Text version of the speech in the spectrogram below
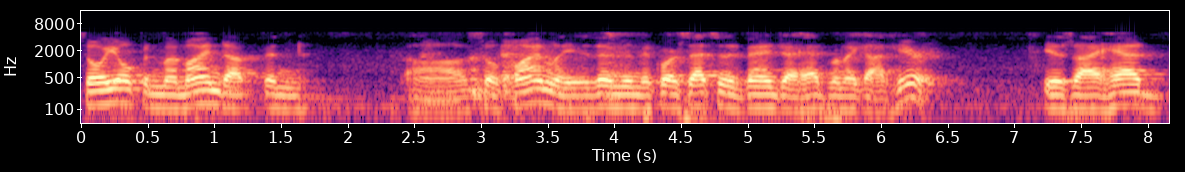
So he opened my mind up, and uh, so finally, then, then of course that's an advantage I had when I got here, is I had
